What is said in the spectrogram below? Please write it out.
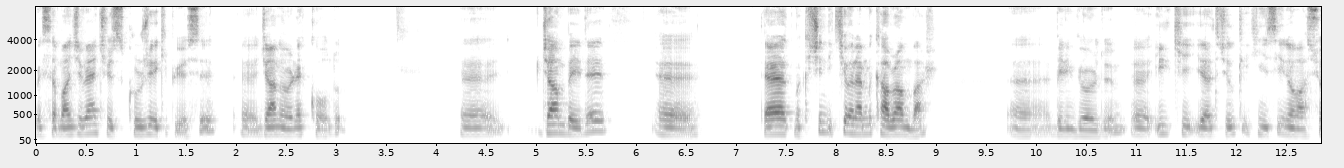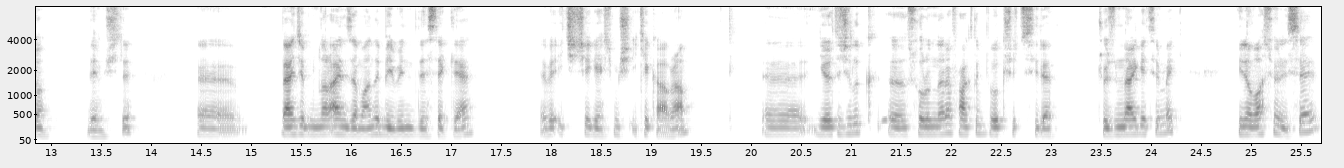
ve Sabancı Ventures kurucu ekip üyesi Can Örnek oldu. Can Bey de değer yaratmak için iki önemli kavram var benim gördüğüm. E, ilki yaratıcılık, ikincisi inovasyon demişti. E, bence bunlar aynı zamanda birbirini destekleyen ve iç içe geçmiş iki kavram. E, yaratıcılık e, sorunlara farklı bir bakış açısıyla çözümler getirmek, inovasyon ise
